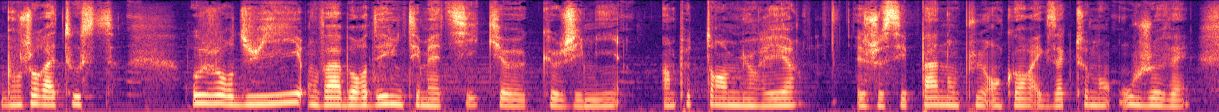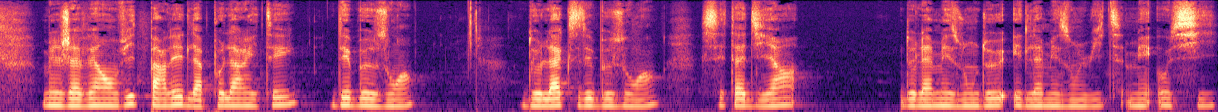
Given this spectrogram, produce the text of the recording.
Bonjour à tous. Aujourd'hui, on va aborder une thématique euh, que j'ai mis un peu de temps à mûrir je ne sais pas non plus encore exactement où je vais, mais j'avais envie de parler de la polarité des besoins, de l'axe des besoins, c'est-à-dire de la maison 2 et de la maison 8, mais aussi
